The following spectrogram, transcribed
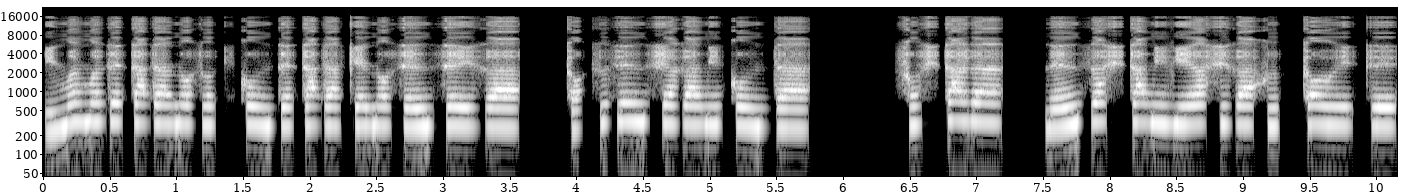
今までただ覗き込んでただけの先生が、突然しゃがみ込んだ。そしたら、捻挫した右足がふっと浮いて、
